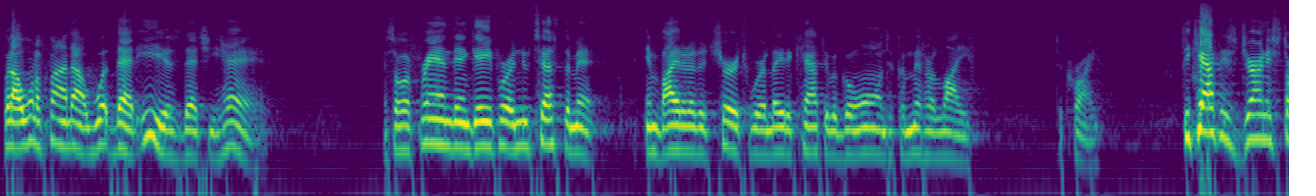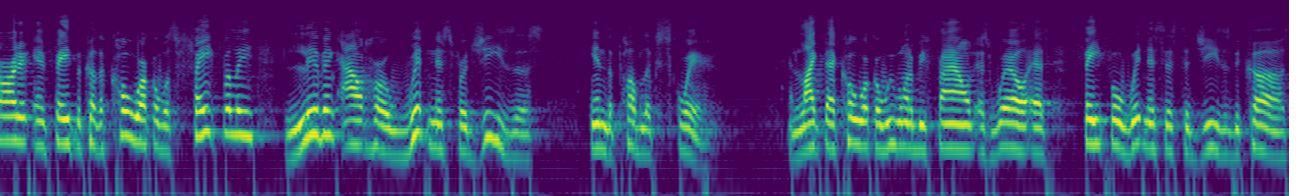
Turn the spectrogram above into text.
But I want to find out what that is that she has. And so her friend then gave her a New Testament, invited her to church where later Kathy would go on to commit her life to Christ. See, Kathy's journey started in faith because a coworker was faithfully living out her witness for Jesus in the public square. And like that coworker, we want to be found as well as faithful witnesses to Jesus because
